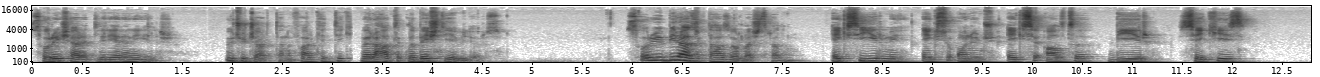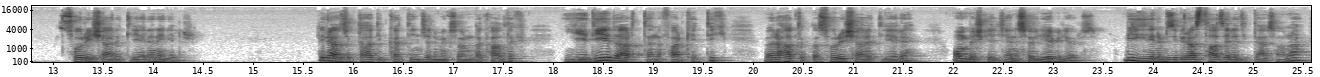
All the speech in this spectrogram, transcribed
soru işaretleri yere ne gelir? 3 3 arttığını fark ettik ve rahatlıkla 5 diyebiliyoruz. Soruyu birazcık daha zorlaştıralım. Eksi 20, eksi 13, eksi 6, 1, 8 soru işaretli yere ne gelir? Birazcık daha dikkatli incelemek zorunda kaldık. 7'ye de arttığını fark ettik ve rahatlıkla soru işaretli yere 15 geleceğini söyleyebiliyoruz. Bilgilerimizi biraz tazeledikten sonra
